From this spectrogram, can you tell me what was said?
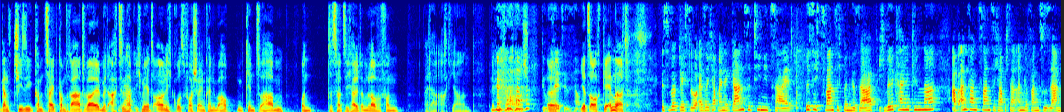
ganz cheesy, kommt Zeit, kommt Rat, weil mit 18 Ja. habe ich mir jetzt auch noch nicht groß vorstellen können, überhaupt ein Kind zu haben. Und das hat sich halt im Laufe von, Alter, acht Jahren, Arsch, Du äh, jetzt auch geändert. Ist wirklich so. Also ich habe meine ganze Teenie-Zeit, bis ich 20 bin, gesagt, ich will keine Kinder. Ab Anfang 20 habe ich dann angefangen zu sagen,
